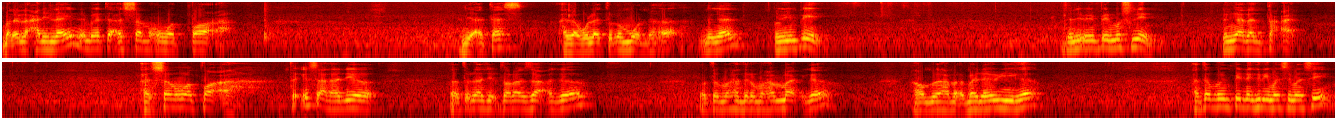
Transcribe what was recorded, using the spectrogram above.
Dalam hadis lain Nabi kata as-sam'u wa ta'ah di atas ala ulatul umur dengan pemimpin. Jadi pemimpin muslim dengar dan taat. Asam wa ta'ah tak kisahlah dia Datuk Najib Tarazak ke Datuk Mahathir Muhammad ke Abdullah Ahmad Badawi ke atau pemimpin negeri masing-masing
